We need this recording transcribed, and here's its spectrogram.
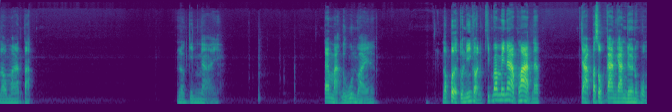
เราม้าตัด เรากินหงาย ต้มหมากดูวุ่นวายนะเนี่ยเราเปิดตัวนี้ก่อนคิดว่าไม่น่าพลาดนะครับจากประสบการณ์การเดินของผม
